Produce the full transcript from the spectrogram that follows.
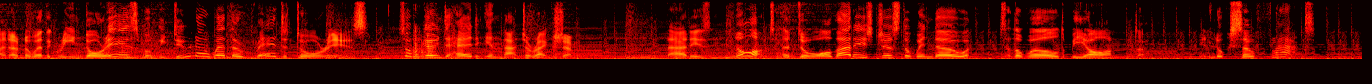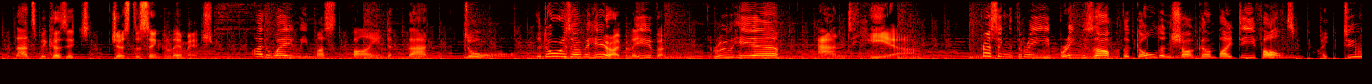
I don't know where the green door is, but we do know where the red door is. So we're going to head in that direction. That is not a door, that is just a window to the world beyond. It looks so flat. That's because it's just a single image. Either way, we must find that door. The door is over here, I believe. Through here and here. Pressing 3 brings up the golden shotgun by default. I do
